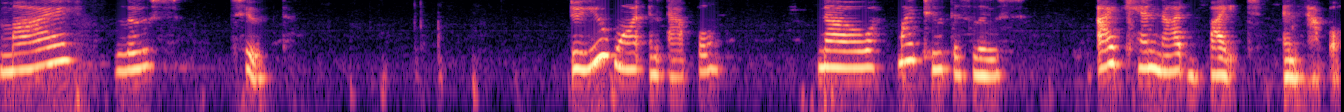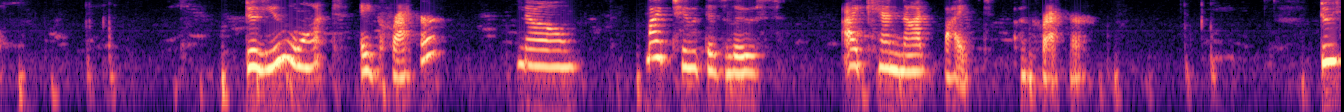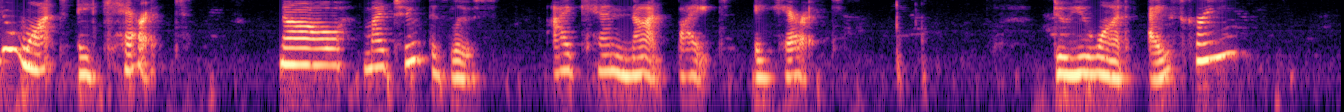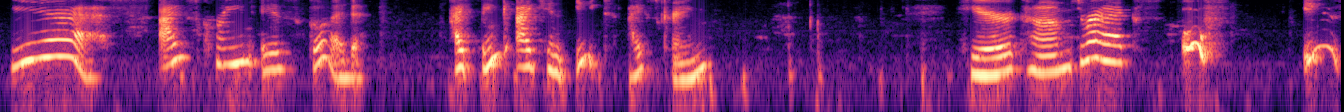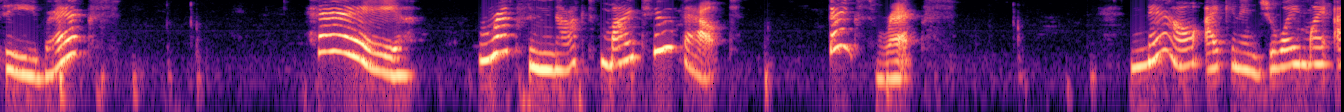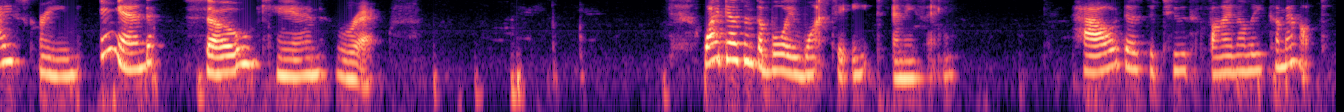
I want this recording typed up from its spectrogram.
My loose tooth. Do you want an apple? No, my tooth is loose. I cannot bite an apple. Do you want a cracker? No, my tooth is loose. I cannot bite a cracker. Do you want a carrot? No, my tooth is loose. I cannot bite a carrot. Do you want ice cream? Yes, ice cream is good. I think I can eat ice cream. Here comes Rex. Oof! Easy, Rex. Hey, Rex knocked my tooth out. Thanks, Rex. Now I can enjoy my ice cream, and so can Rex. Why doesn't the boy want to eat anything? How does the tooth finally come out?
